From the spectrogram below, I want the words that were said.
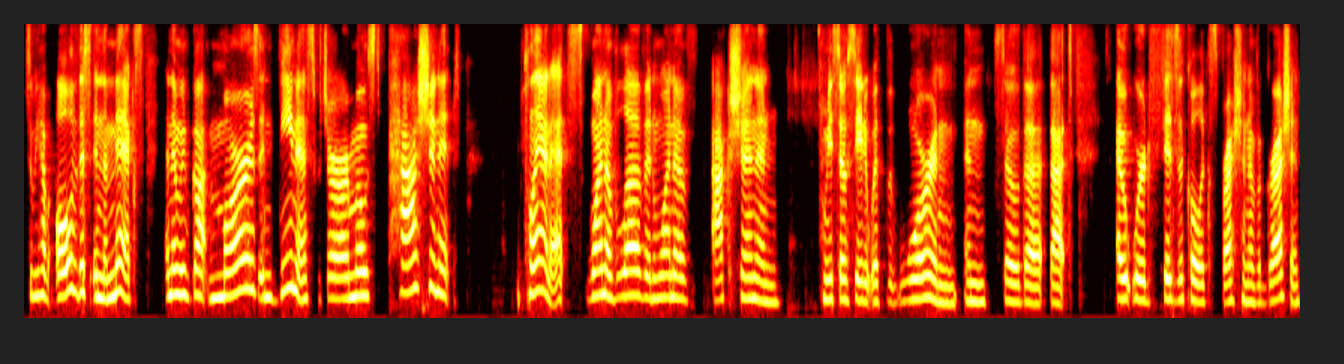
So we have all of this in the mix. And then we've got Mars and Venus, which are our most passionate planets, one of love and one of action. And we associate it with the war. And, and so the, that outward physical expression of aggression,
